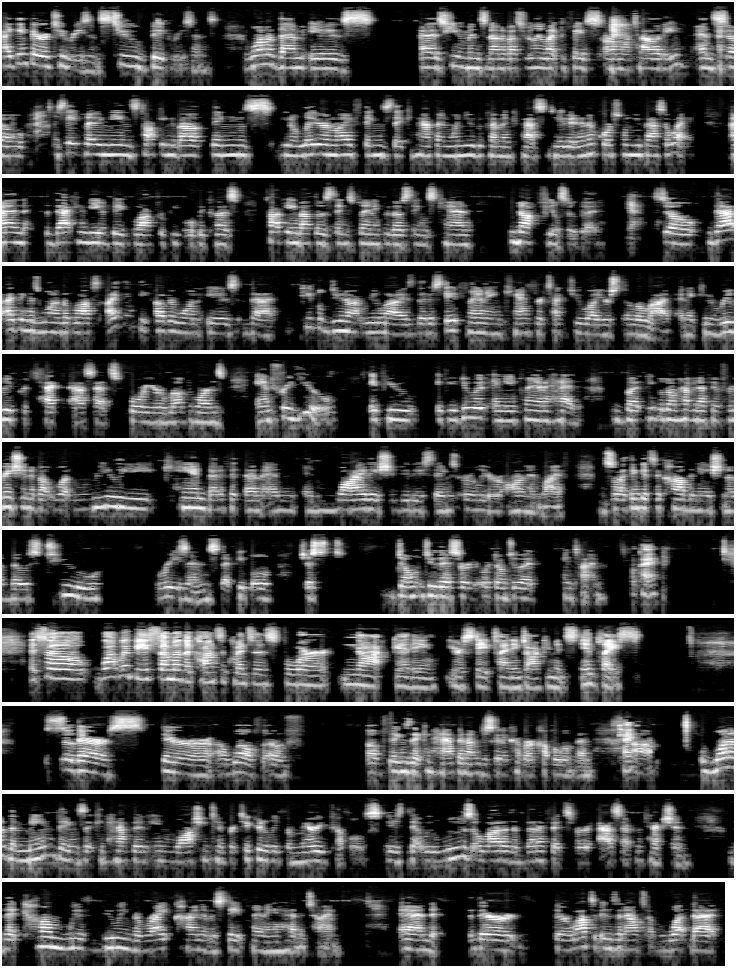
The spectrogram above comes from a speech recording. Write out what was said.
I think there are two reasons, two big reasons. One of them is as humans, none of us really like to face our mortality. And so estate planning means talking about things, you know, later in life, things that can happen when you become incapacitated and of course when you pass away. And that can be a big block for people because talking about those things, planning for those things can not feel so good. Yeah. So that I think is one of the blocks. I think the other one is that people do not realize that estate planning can protect you while you're still alive and it can really protect assets for your loved ones and for you if you if you do it and you plan ahead but people don't have enough information about what really can benefit them and and why they should do these things earlier on in life. And so i think it's a combination of those two reasons that people just don't do this or, or don't do it in time. Okay. And so what would be some of the consequences for not getting your estate planning documents in place? So there's there are a wealth of of things that can happen. I'm just going to cover a couple of them. Okay. Um, one of the main things that can happen in Washington, particularly for married couples, is that we lose a lot of the benefits for asset protection that come with doing the right kind of estate planning ahead of time. And there, there are lots of ins and outs of what that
